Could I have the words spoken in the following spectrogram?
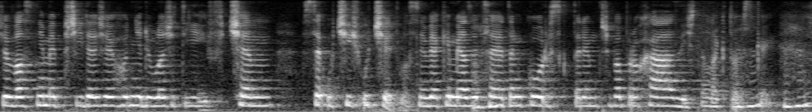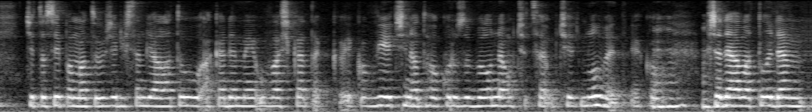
Že vlastně mi přijde, že je hodně důležitý v čem se učíš učit, vlastně v jakém jazyce uh-huh. je ten kurz, kterým třeba procházíš, ten lektorský. Uh-huh. Že to si pamatuju, že když jsem dělala tu akademii u Vaška, tak jako většina toho kurzu bylo naučit se učit mluvit, jako uh-huh. předávat lidem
